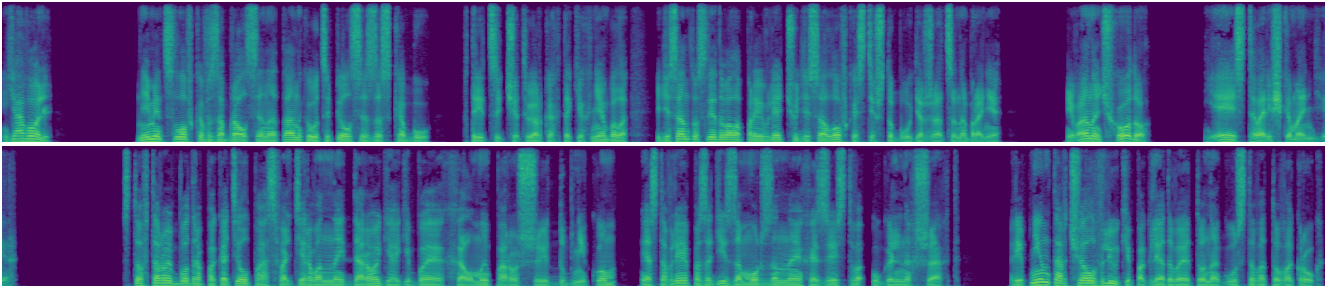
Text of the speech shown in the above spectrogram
я воль». Немец ловко взобрался на танк и уцепился за скобу. В 34-ках таких не было, и десанту следовало проявлять чудеса ловкости, чтобы удержаться на броне. «Иваныч, ходу!» «Есть, товарищ командир!» 102-й бодро покатил по асфальтированной дороге, огибая холмы, поросшие дубником, и оставляя позади замурзанное хозяйство угольных шахт. Репнин торчал в люке, поглядывая то на Густава, то вокруг.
